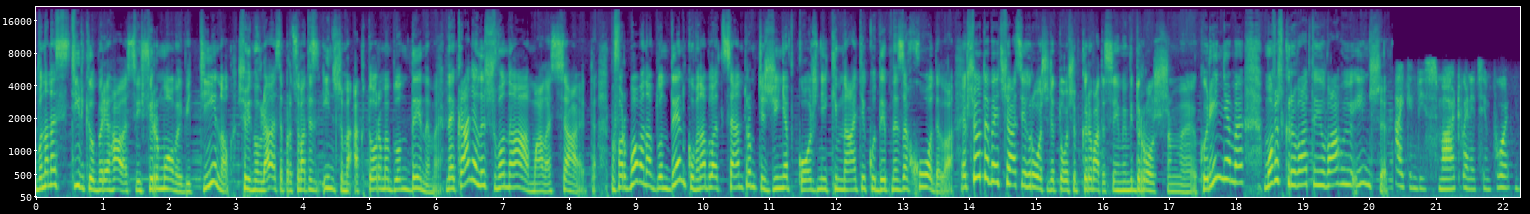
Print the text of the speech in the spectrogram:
Вона настільки оберігала свій фірмовий відтінок, що відмовлялася працювати з іншими акторами-блондинами. На екрані лише вона мала сяяти. Пофарбована в блондинку, вона була центром тяжіння в кожній кімнаті, куди б не заходила. Якщо у тебе час і гроші для того, щоб керувати своїми відросшими коріннями, можеш керувати увагою інших. I can be smart when it's important,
